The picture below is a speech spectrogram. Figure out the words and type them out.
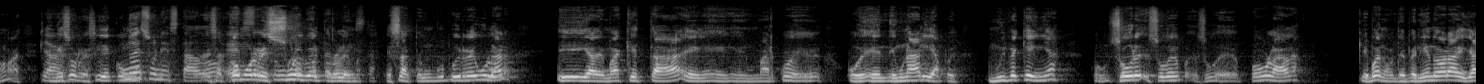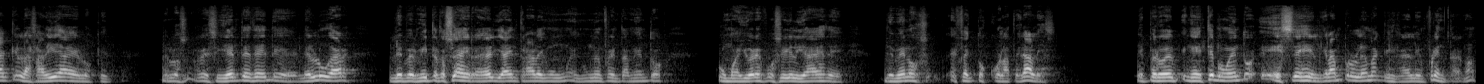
¿no? En eso reside cómo, no es un Estado. cómo resuelve el problema. Exacto, un grupo irregular y además que está en, en marco o en, un área pues, muy pequeña, con sobre, sobre, poblada, que bueno, dependiendo ahora de ya la salida de los, que, de los residentes del lugar, le permite entonces a Israel ya entrar en un, en un enfrentamiento con mayores posibilidades de, de menos efectos colaterales. Eh, pero en este momento ese es el gran problema que Israel enfrenta, ¿no?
